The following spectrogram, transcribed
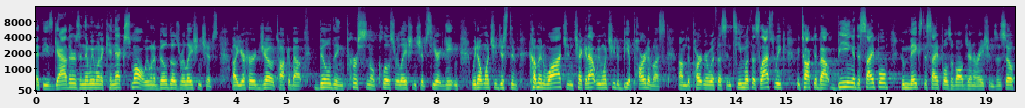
at these gathers. And then we want to connect small. We want to build those relationships. Uh, you heard Joe talk about building personal, close relationships here at Gayton. We don't want you just to come and watch and check it out. We want you to be a part of us, um, to partner with us and team with us. Last week, we talked about being a disciple who makes disciples of all generations. And so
